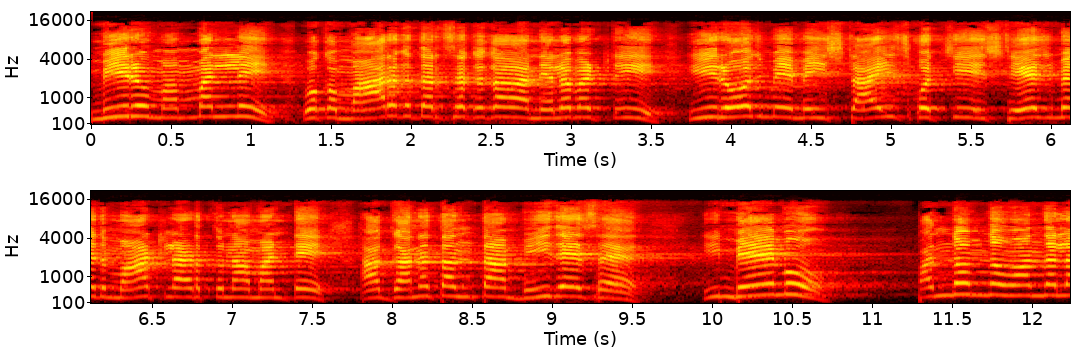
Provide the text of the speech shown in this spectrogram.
మీరు మమ్మల్ని ఒక మార్గదర్శకగా నిలబెట్టి ఈరోజు మేము ఈ స్టైల్స్కి వచ్చి స్టేజ్ మీద మాట్లాడుతున్నామంటే ఆ ఘనత అంతా మీదే సార్. ఈ మేము పంతొమ్మిది వందల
